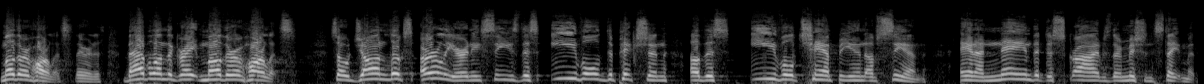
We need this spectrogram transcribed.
Mother of harlots. There it is. Babylon the Great, mother of harlots. So John looks earlier and he sees this evil depiction of this evil champion of sin. And a name that describes their mission statement.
